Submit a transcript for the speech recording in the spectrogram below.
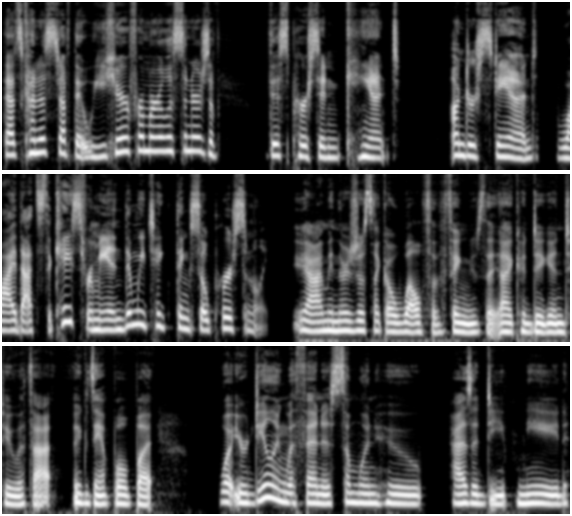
That's kind of stuff that we hear from our listeners of this person can't understand why that's the case for me. And then we take things so personally. Yeah, I mean, there's just like a wealth of things that I could dig into with that example. But what you're dealing with then is someone who has a deep need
